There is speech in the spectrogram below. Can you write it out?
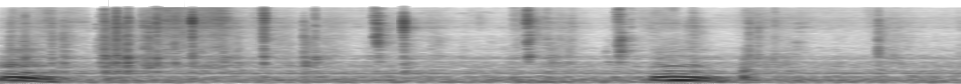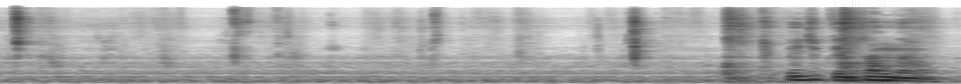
음. 음. 이 집 괜찮네.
